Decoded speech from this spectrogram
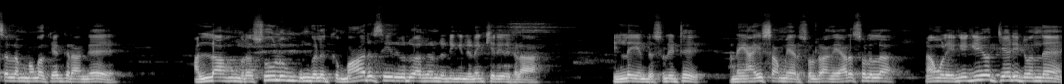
செல்லம் அவங்க கேட்குறாங்க அல்லாஹும் ரசூலும் உங்களுக்கு மாறு செய்து விடுவார்கள் என்று நீங்கள் நினைக்கிறீர்களா? இல்லை என்று சொல்லிட்டு அன்னை ஆயுசாமியார் சொல்கிறாங்க யாரை சொல்லலாம் நான் உங்களை எங்கெங்கேயோ தேடிட்டு வந்தேன்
